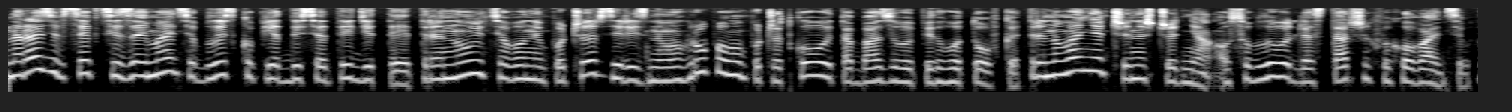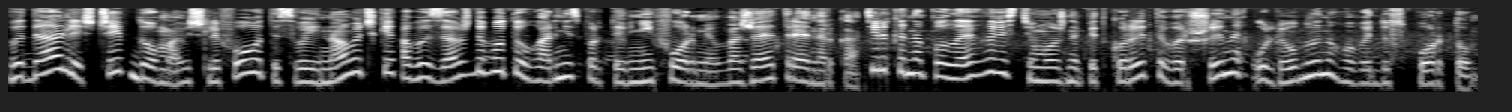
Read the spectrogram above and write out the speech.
Наразі в секції займається близько 50 дітей. Тренуються вони по черзі різними групами початкової та базової підготовки. Тренування чи не щодня, особливо для старших вихованців. В ідеалі ще й вдома відшліфовувати свої навички, аби завжди бути у гарній спортивній формі, вважає тренерка. Тільки наполегливістю можна підкорити вершини улюбленого виду спорту.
